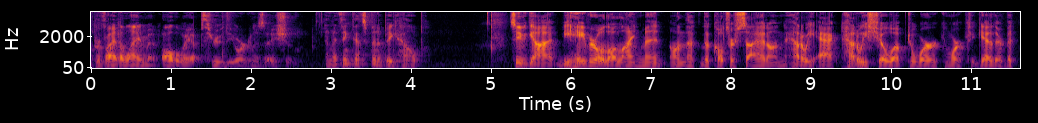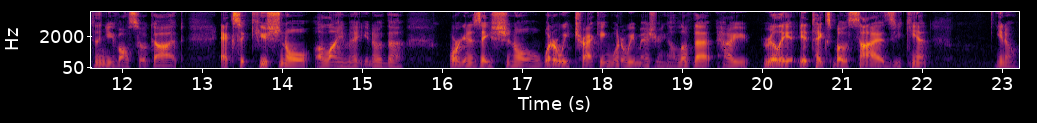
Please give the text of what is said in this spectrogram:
provide alignment all the way up through the organization. And I think that's been a big help. So you've got behavioral alignment on the, the culture side on how do we act, how do we show up to work and work together, but then you've also got executional alignment, you know, the organizational what are we tracking what are we measuring? I love that how you really it, it, takes both sides. You can't you know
